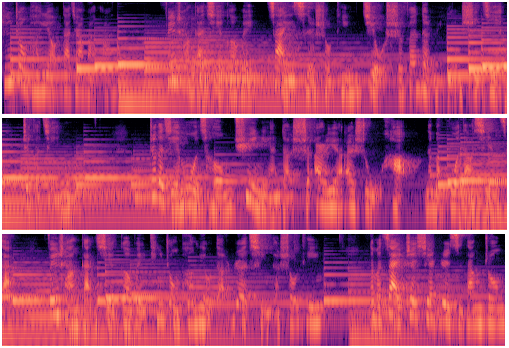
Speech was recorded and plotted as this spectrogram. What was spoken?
听众朋友，大家晚安！非常感谢各位再一次收听《九十分的语言世界》这个节目。这个节目从去年的十二月二十五号，那么播到现在，非常感谢各位听众朋友的热情的收听。那么在这些日子当中，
